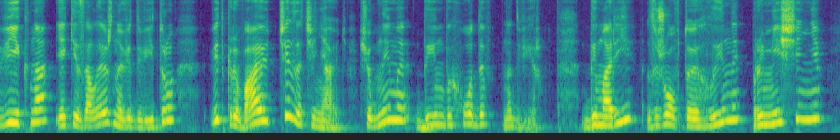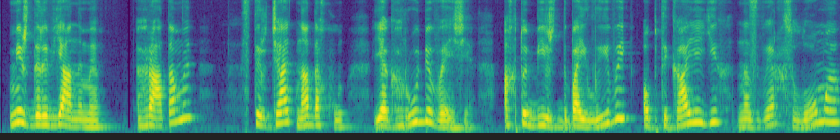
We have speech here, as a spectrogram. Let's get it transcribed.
вікна, які залежно від вітру відкривають чи зачиняють, щоб ними дим виходив на двір. Димарі з жовтої глини приміщені між дерев'яними гратами стирчать на даху, як грубі вежі, а хто більш дбайливий, обтикає їх на зверх соломою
